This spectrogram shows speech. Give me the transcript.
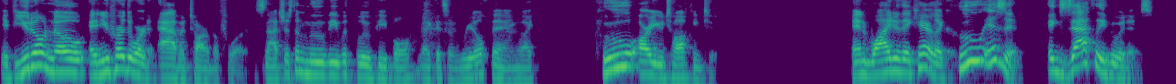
If you don't know and you've heard the word avatar before it's not just a movie with blue people like it's a real thing. Like who are you talking to and why do they care? Like, who is it? Exactly who it is.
